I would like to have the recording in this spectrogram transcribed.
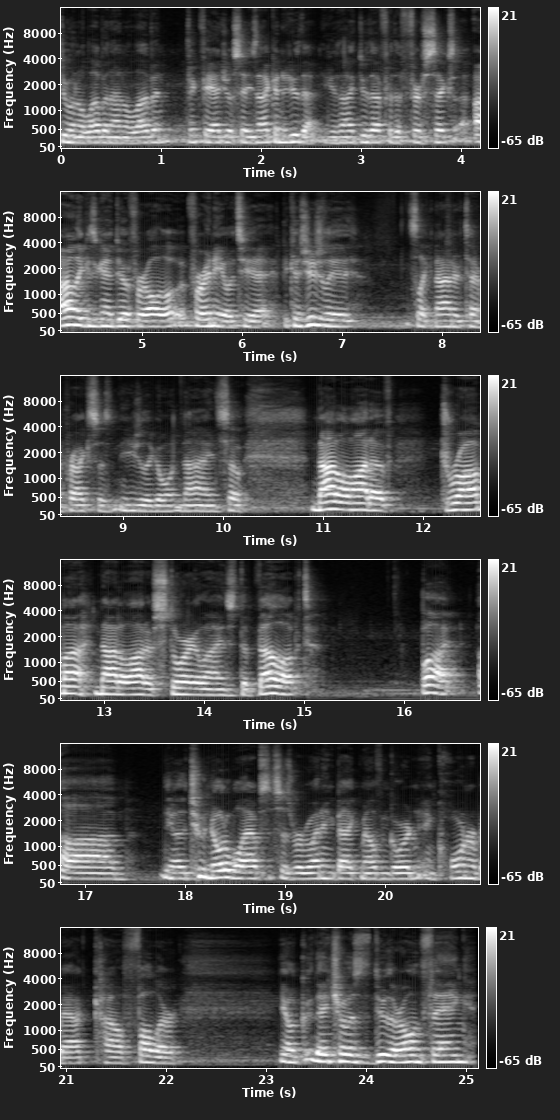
doing 11 on 11. Vic Fangio says he's not going to do that. He's not going to do that for the first six. I don't think he's going to do it for all for any OTA because usually it's like nine or 10 practices, usually going nine. So not a lot of drama, not a lot of storylines developed. But um, you know, the two notable absences were running back Melvin Gordon and cornerback Kyle Fuller. You know, they chose to do their own thing.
